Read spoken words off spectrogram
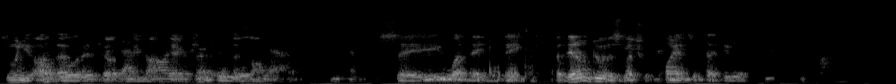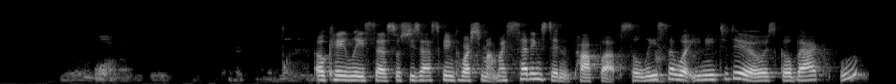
So when you upload it, people say what they think, but they don't do it as much with plants as they do. with Okay, Lisa. So she's asking a question about my settings didn't pop up. So Lisa, what you need to do is go back. Ooh,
